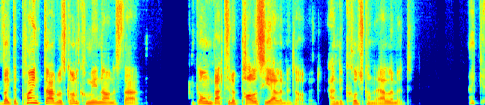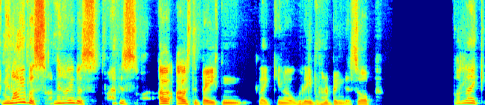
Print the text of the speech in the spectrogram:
like the point that was going to come in on is that going back to the policy element of it and the culture kind of element. Like I mean, I was I mean I was I was I, I was debating like you know will I even kind of bring this up, but like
